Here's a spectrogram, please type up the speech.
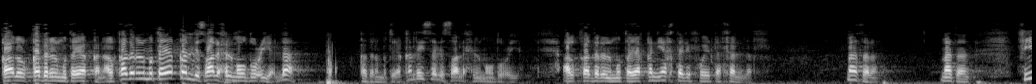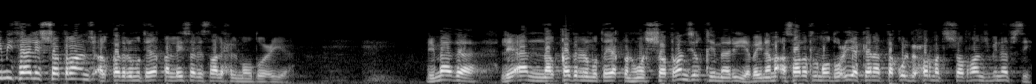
قالوا القدر المتيقن. القدر المتيقن لصالح الموضوعية. لا القدر المتيقن ليس لصالح الموضوعية. القدر المتيقن يختلف ويتخلف. مثلا مثلا في مثال الشطرنج القدر المتيقن ليس لصالح الموضوعية. لماذا؟ لأن القدر المتيقن هو الشطرنج القمارية. بينما أصالة الموضوعية كانت تقول بحرمة الشطرنج بنفسه.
